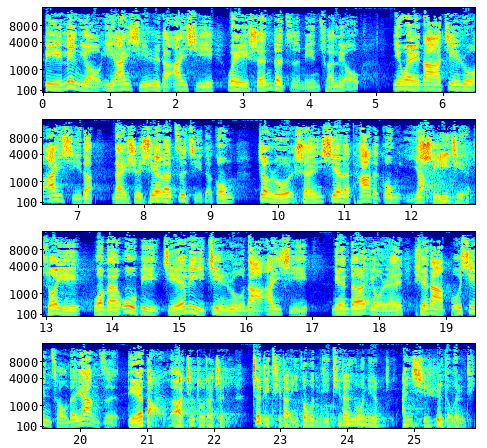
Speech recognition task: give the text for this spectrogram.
必另有一安息日的安息为神的子民存留，因为那进入安息的，乃是歇了自己的功，正如神歇了他的功一样。十一节，所以我们务必竭力进入那安息，免得有人学那不信从的样子跌倒了。好，就读到这里。这里提到一个问题，提到一个问题，就是安息日的问题。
